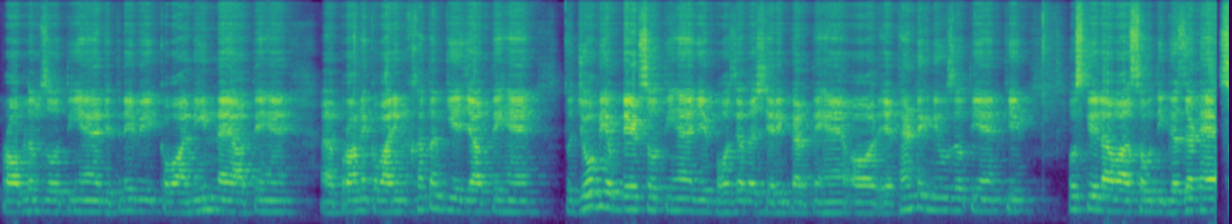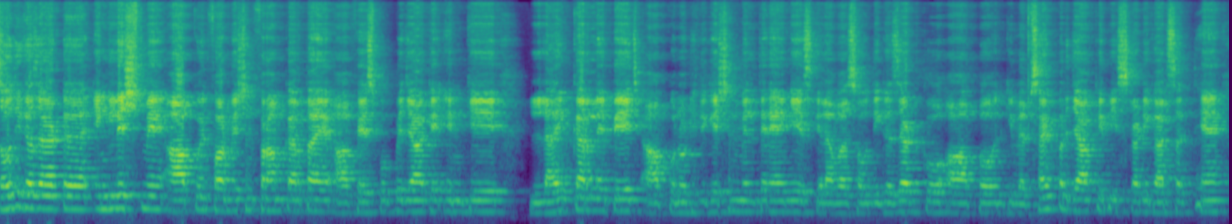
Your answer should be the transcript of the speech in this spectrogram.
پرابلمز ہوتی ہیں، جتنے بھی قوانین نئے آتے ہیں پرانے قوانین ختم کیے جاتے ہیں۔ تو جو بھی اپڈیٹس ہوتی ہیں، یہ بہت زیادہ شیئرنگ کرتے ہیں اور ایتھینٹک نیوز ہوتی ہیں ان کی۔ اس کے علاوہ سعودی گزٹ ہے۔ سعودی گزٹ انگلش میں آپ کو انفارمیشن فراہم کرتا ہے۔ آپ فیس بک پہ جا کے ان کے لائک کر لیں پیج، آپ کو نوٹیفیکیشن ملتے رہیں گے۔ اس کے علاوہ سعودی گزٹ کو آپ ان کی ویب سائٹ پر جا کے بھی اسٹڈی کر سکتے ہیں۔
